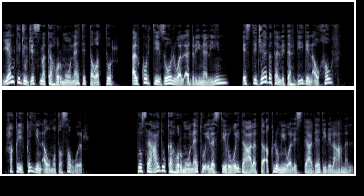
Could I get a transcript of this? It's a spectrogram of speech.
ينتج جسمك هرمونات التوتر، الكورتيزول والأدرينالين، استجابة لتهديد أو خوف حقيقي أو متصور. تساعدك هرمونات إلاستيرويد على التأقلم والاستعداد للعمل.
